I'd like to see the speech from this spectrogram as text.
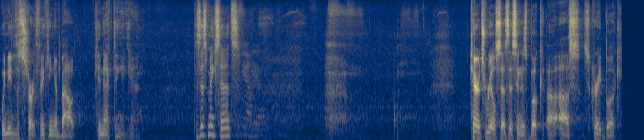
We need to start thinking about connecting again. Does this make sense? Yeah. Terrence Real says this in his book, uh, Us. It's a great book.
